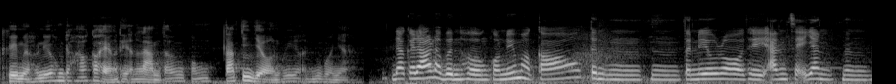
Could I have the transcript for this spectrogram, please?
Khi mà nếu không có có hẹn thì anh làm tới khoảng 8 9 giờ anh anh về nhà. Đó, cái đó là bình thường. Còn nếu mà có tình tình yêu rồi thì anh sẽ dành tình,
